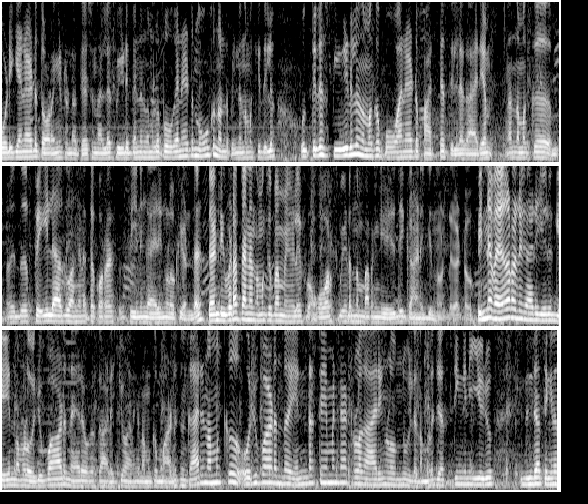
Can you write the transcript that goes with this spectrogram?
ഓടിക്കാനായിട്ട് തുടങ്ങിയിട്ടുണ്ട്. അത്യാവശ്യം നല്ല സ്പീഡിൽ തന്നെ നമ്മൾ പോകാനായിട്ട് നോക്കുന്നുണ്ട്. പിന്നെ നമുക്കിതിൽ ഒത്തിരി സ്പീഡിൽ നമുക്ക് പോകാനായിട്ട് പറ്റത്തില്ല കാര്യം. നമുക്ക് ഇത് ഫെയിലാകും അങ്ങനത്തെ കുറേ സീനും കാര്യങ്ങളൊക്കെ ഉണ്ട്. അതുകൊണ്ട് ഇവിടെ തന്നെ നമുക്കിപ്പോൾ മേളിൽ ഓവർ സ്പീഡെന്നും പറഞ്ഞ് എഴുതി കാണിക്കുന്നുണ്ട് കേട്ടോ. പിന്നെ വേറൊരു കാര്യം ഈ ഒരു ഗെയിം നമ്മൾ ഒരുപാട് നേരമൊക്കെ കളിക്കുവാണെങ്കിൽ നമുക്ക് മടുക്കും. കാര്യം നമുക്ക് ഒരുപാട് എന്താ എന്റർടൈൻമെന്റ് ആയിട്ടുള്ള കാര്യങ്ങളൊന്നുമില്ല. നമ്മൾ ജസ്റ്റ് ഇങ്ങനെ ഈ ഒരു ഇതിന്റെ അകത്ത് ഇങ്ങനെ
